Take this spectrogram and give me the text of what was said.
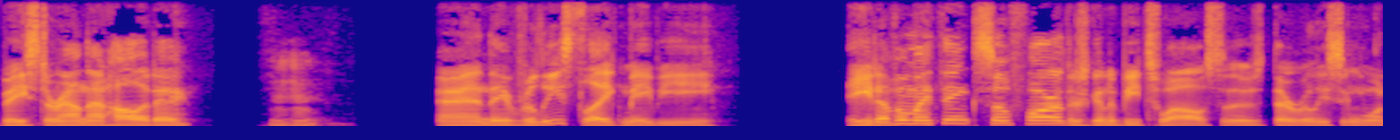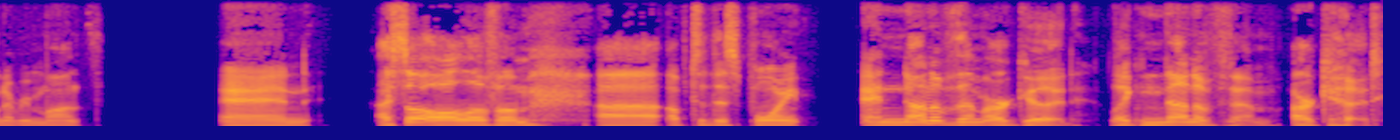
based around that holiday. hmm And they've released like maybe eight of them, I think, so far. There's going to be 12. So there's, they're releasing one every month. And I saw all of them uh, up to this point, and none of them are good. Like, none of them are good.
